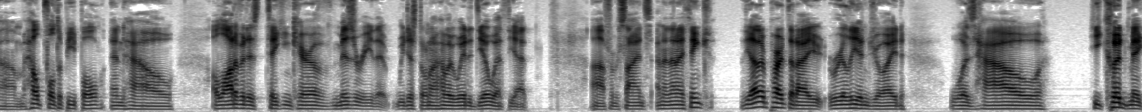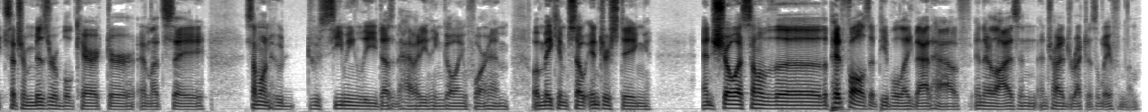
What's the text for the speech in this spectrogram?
um, helpful to people and how a lot of it is taking care of misery that we just don't have a way to deal with yet uh, from science. And then I think the other part that I really enjoyed was how he could make such a miserable character and let's say someone who who seemingly doesn't have anything going for him, but make him so interesting and show us some of the the pitfalls that people like that have in their lives and, and try to direct us away from them.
